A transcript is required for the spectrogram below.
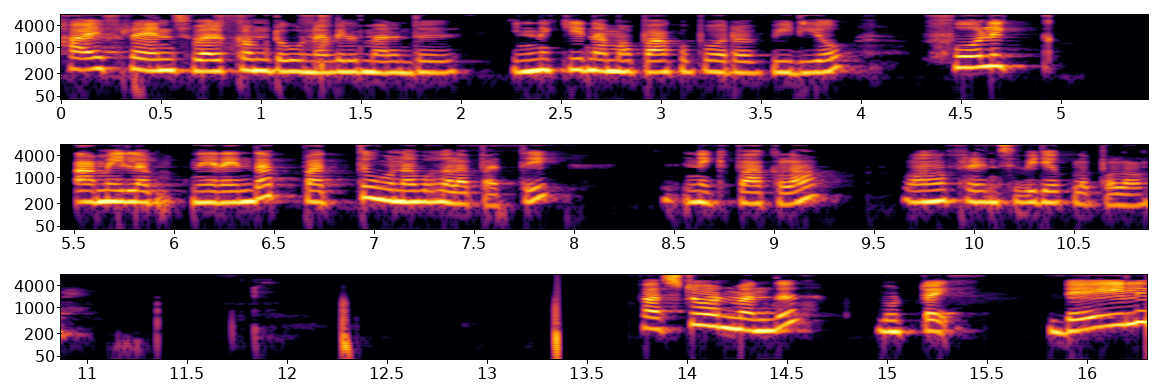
ஹாய் ஃப்ரெண்ட்ஸ் வெல்கம் டு உணவில் மருந்து. இன்றைக்கி நம்ம பார்க்க போகிற வீடியோ ஃபோலிக் அமிலம் நிறைந்த பத்து உணவுகளை பற்றி இன்றைக்கி பார்க்கலாம். வாங்க ஃப்ரெண்ட்ஸ் வீடியோக்குள்ளே போகலாம் ஃபஸ்ட்டு ஒன் வந்து முட்டை. டெய்லி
